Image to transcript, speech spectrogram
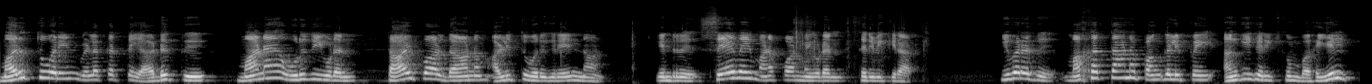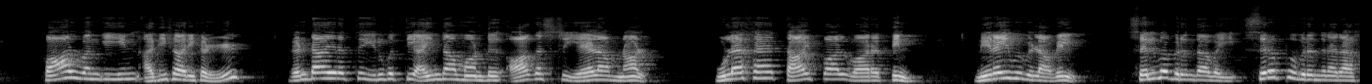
மருத்துவரின் விளக்கத்தை அடுத்து மன உறுதியுடன் தாய்ப்பால் தானம் அளித்து வருகிறேன் நான் என்று சேவை மனப்பான்மையுடன் தெரிவிக்கிறார். இவரது மகத்தான பங்களிப்பை அங்கீகரிக்கும் வகையில் பால் வங்கியின் அதிகாரிகள் ரெண்டாயிரத்து இருபத்தி ஐந்தாம் ஆண்டு ஆகஸ்ட் ஏழாம் நாள் உலக தாய்ப்பால் வாரத்தின் நிறைவு விழாவில் செல்வ பிருந்தாவை சிறப்பு விருந்தினராக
